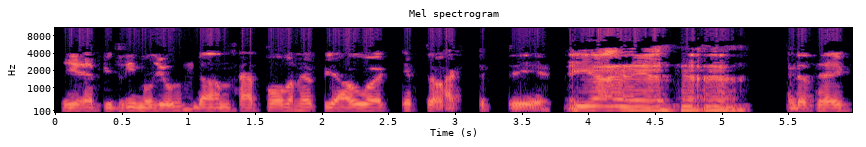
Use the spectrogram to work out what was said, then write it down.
hier heb je 3 miljoen, dan gaat Pornhub jouw crypto accepteren. Ja, ja, ja. En dat heeft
